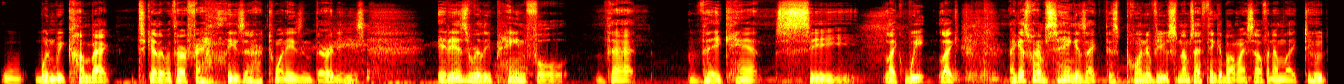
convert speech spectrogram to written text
when we come back together with our families in our 20s and 30s, it is really painful that they can't see like we like i guess what i'm saying is like this point of view sometimes i think about myself and i'm like dude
